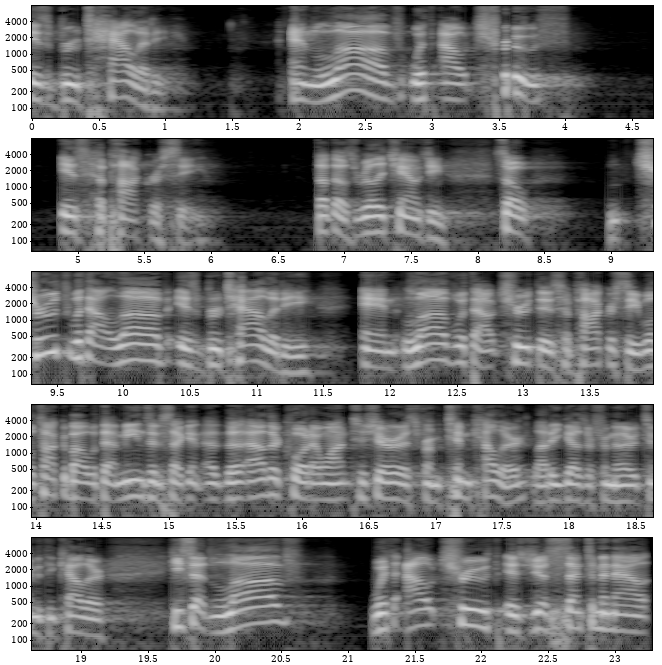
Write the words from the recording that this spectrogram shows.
is brutality, and love without truth is hypocrisy. I thought that was really challenging. So, truth without love is brutality, and love without truth is hypocrisy. We'll talk about what that means in a second. Uh, the other quote I want to share is from Tim Keller. A lot of you guys are familiar with Timothy Keller. He said, Love without truth is just sentimental,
